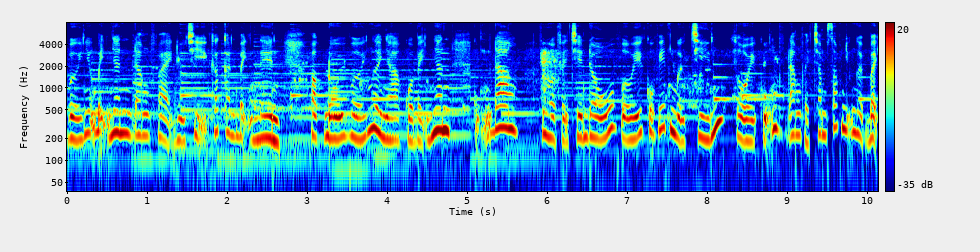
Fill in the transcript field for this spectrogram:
với những bệnh nhân đang phải điều trị các căn bệnh nền hoặc đối với người nhà của bệnh nhân cũng đang vừa phải chiến đấu với Covid-19 rồi cũng đang phải chăm sóc những người bệnh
